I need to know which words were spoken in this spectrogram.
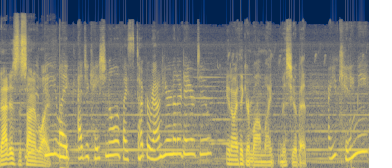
That is the sign of Would it life. Be like educational if I stuck around here another day or two. You know, I think your mom might miss you a bit. Are you kidding me?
